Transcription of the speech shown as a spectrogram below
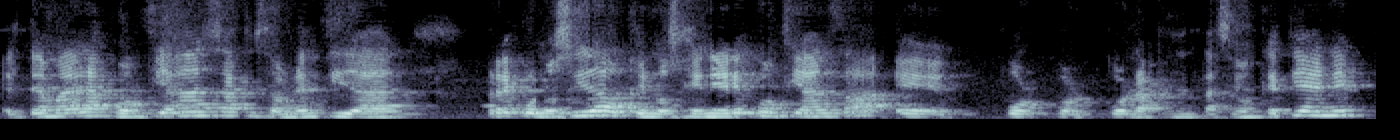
El tema de la confianza, que sea una entidad reconocida o que nos genere confianza eh, por, por, por la presentación que tiene.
